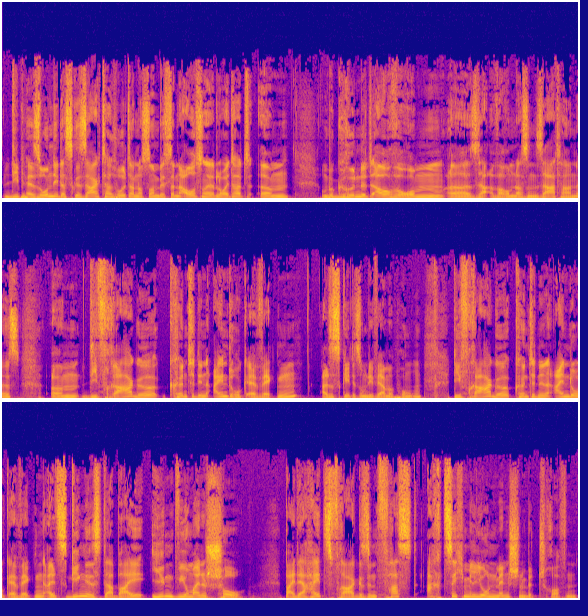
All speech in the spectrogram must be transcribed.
die Person, die das gesagt hat, holt dann noch so ein bisschen aus und erläutert ähm, und begründet auch, warum, äh, warum das ein Satan ist. Ähm, die Frage könnte den Eindruck erwecken, also es geht jetzt um die Wärmepumpen, die Frage könnte den Eindruck erwecken, als ginge es dabei irgendwie um eine Show. Bei der Heizfrage sind fast 80 Millionen Menschen betroffen.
